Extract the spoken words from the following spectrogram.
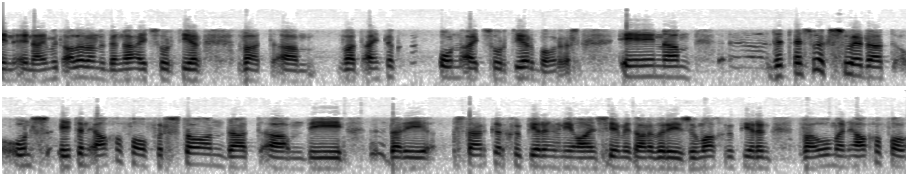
en en hy moet allerlei dinge uitsorteer wat um wat eintlik onuitsorteerbaar is. En um dit is ook so dat ons het in elk geval verstaan dat um die dat die sterker groepering in die ANC met ander woorde die Zuma groepering wou hom in elk geval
